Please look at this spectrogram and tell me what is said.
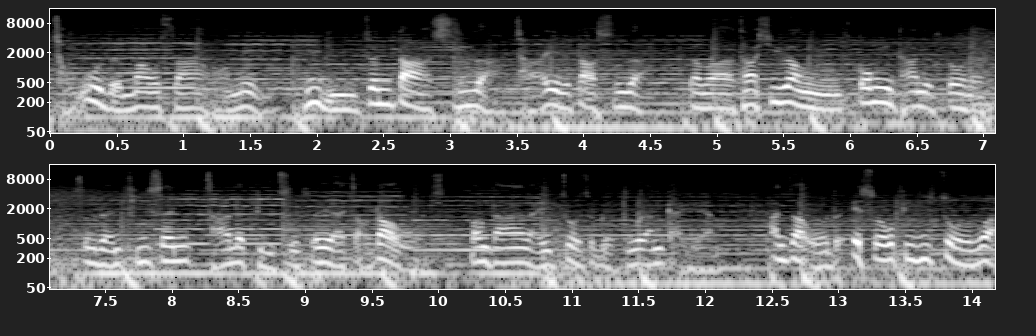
宠物的猫砂方面，李李真大师啊，茶叶的大师啊，那么他希望供应他的时候呢，是不是能提升茶的品质？所以来找到我，帮他来做这个土壤改良。按照我的 SOP 去做的话，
